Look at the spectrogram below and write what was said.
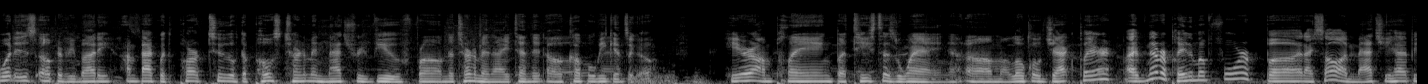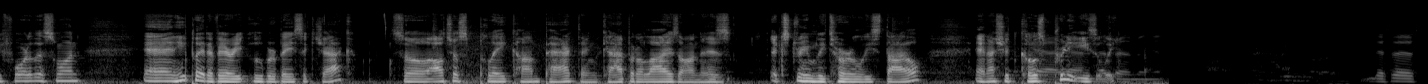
What is up everybody? I'm back with part 2 of the post-tournament match review from the tournament I attended a couple weekends ago. Here I'm playing Batista's Wang, um, a local Jack player. I've never played him before, but I saw a match he had before this one, and he played a very uber basic Jack. So I'll just play compact and capitalize on his extremely turtley style, and I should coast Yeah, pretty yeah, easily. that's what I meant. This is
